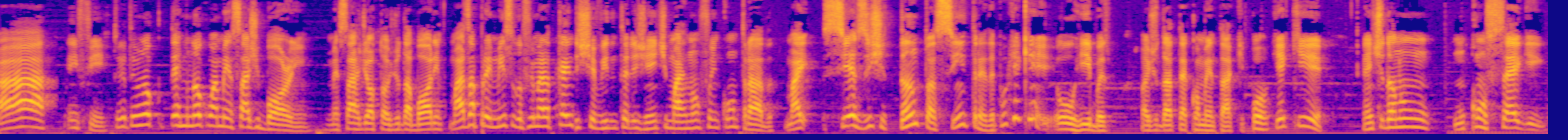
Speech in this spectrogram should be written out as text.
Ah, enfim, terminou, terminou com uma mensagem boring, mensagem de autoajuda boring, mas a premissa do filme era que existia vida inteligente, mas não foi encontrada. Mas se existe tanto assim, 3D, por que que, o Ribas, vai ajudar até a comentar aqui, por que que a gente ainda não, não consegue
